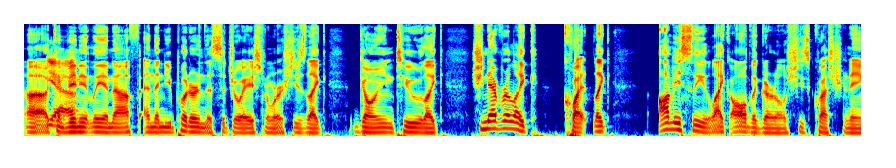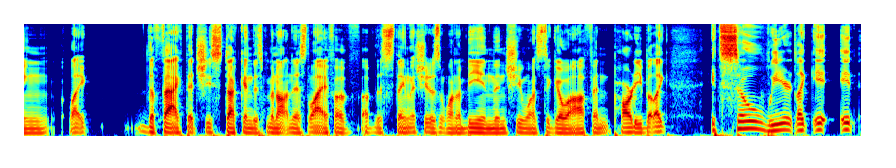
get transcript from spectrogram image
uh, Yeah. conveniently enough, and then you put her in this situation where she's like going to like she never like quite like obviously like all the girls she's questioning like the fact that she's stuck in this monotonous life of, of this thing that she doesn't want to be and then she wants to go off and party. But like it's so weird. Like it it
